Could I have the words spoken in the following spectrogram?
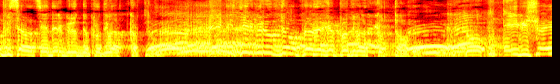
অফিসার আছে, এদের বিরুদ্ধে প্রতিবাদ করতে হবে। এই ডিসির বিরুদ্ধে আপনাদেরকে প্রতিবাদ করতে হবে। তো এই বিষয়ে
